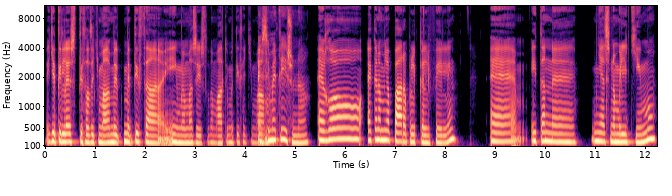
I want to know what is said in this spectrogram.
γιατί λες τι θα δοκιμάσω με, με τι θα είμαι μαζί στο δωμάτιο με τι θα κοιμάμαι Εσύ με τι ήσουνα. εγώ έκανα μια πάρα πολύ καλή φίλη. Ε, ήταν ε, μια συνομιλική μου.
